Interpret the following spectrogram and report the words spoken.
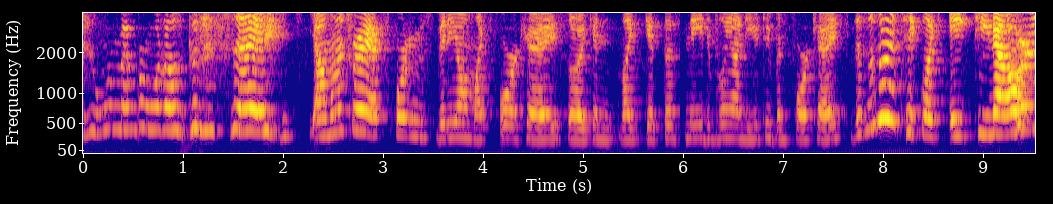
I don't remember what I was gonna say. Yeah, I'm gonna try exporting this video on like 4K so I can like get this natively on YouTube in 4K. This is gonna take like 18 hours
